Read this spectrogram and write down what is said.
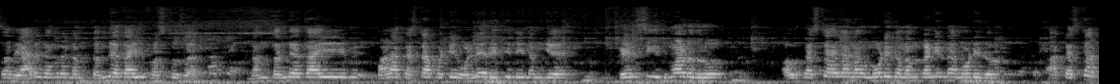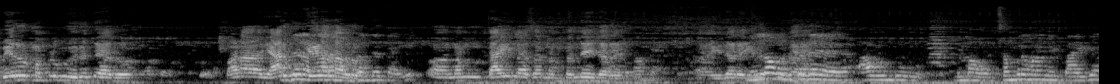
ಸರ್ ಯಾರಿಗಂದ್ರೆ ನಮ್ಮ ತಂದೆ ತಾಯಿ ಫಸ್ಟು ಸರ್. ನಮ್ಮ ತಂದೆ ತಾಯಿ ಭಾಳ ಕಷ್ಟಪಟ್ಟು ಒಳ್ಳೆ ರೀತಿಲಿ ನಮಗೆ ಬೆಳೆಸಿ ಇದು ಮಾಡಿದ್ರು. ಅವ್ರ ಕಷ್ಟ ಎಲ್ಲ ನಾವು ನೋಡಿದ್ದು ನಮ್ಮ ಕಣ್ಣಿಂದ ನೋಡಿದ್ದು. ಆ ಕಷ್ಟ ಬೇರೆಯವ್ರ ಮಕ್ಳಿಗೂ ಇರುತ್ತೆ ಅದು. ಭಾಳ ಯಾರಿಗೂ ಕೇಳಲ್ಲ ಅವರು. ನಮ್ಮ ತಾಯಿ? ಇಲ್ಲ ಸರ್ ನಮ್ಮ ತಂದೆ ಇದ್ದಾರೆ. ಇದ್ದಾರೆ ಎಲ್ಲ ಒಂದು ಕಡೆ ಆ ಒಂದು ನಿಮ್ಮ ಒಂದು ಸಂಭ್ರಮ ನಿಮ್ಮ ತಾಯಿಗೆ.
